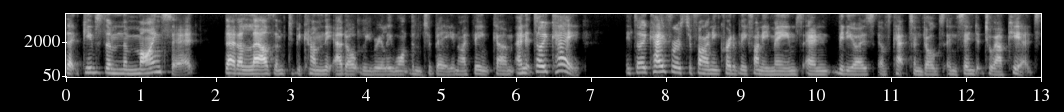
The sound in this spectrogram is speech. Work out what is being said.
that gives them the mindset that allows them to become the adult we really want them to be. And I think, um, and it's okay. It's okay for us to find incredibly funny memes and videos of cats and dogs and send it to our kids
